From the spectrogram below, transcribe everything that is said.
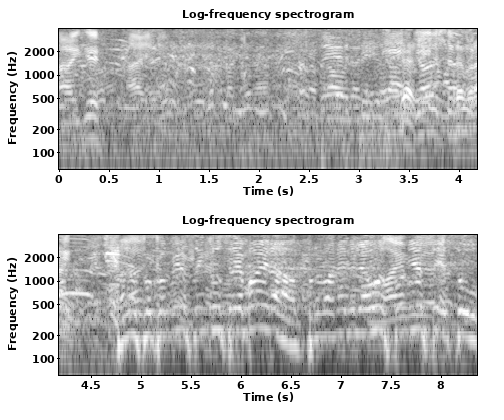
Ajde. Kada smo kod mjesta industrije Bajra, prva nedelja u osmom mjesecu,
